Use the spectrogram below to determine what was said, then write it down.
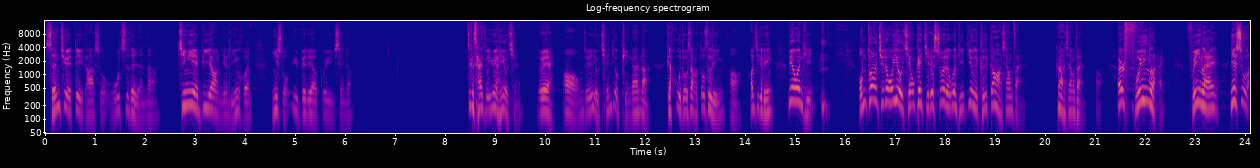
神却对他说：无知的人呐。”今夜必要你的灵魂，你所预备的要归于谁呢？这个财主因为很有钱，对不对？哦，我们觉得有钱就平安呐、啊，在户头上都是零啊、好几个零，没有问题。我们通常觉得我有钱，我可以解决所有的问题。第二个可是刚好相反，刚好相反啊、而福音来，福音来，耶稣来，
